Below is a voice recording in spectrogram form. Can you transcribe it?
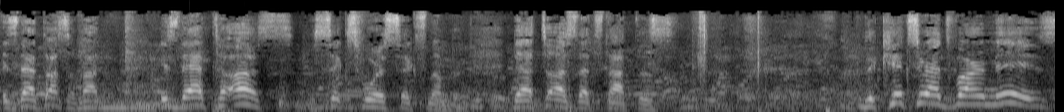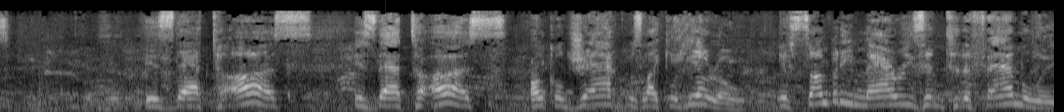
Is that to us? Is that to us? The 646 number. That to us, that's Tata's. The Kitzur Advarim is, is that to us, is that to us, Uncle Jack was like a hero. If somebody marries into the family,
